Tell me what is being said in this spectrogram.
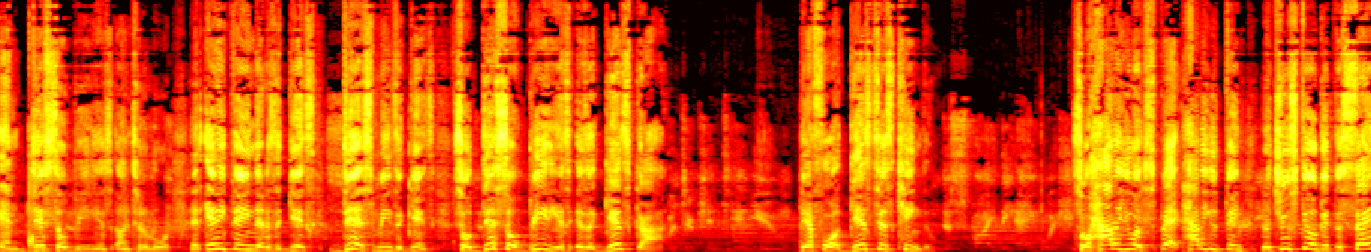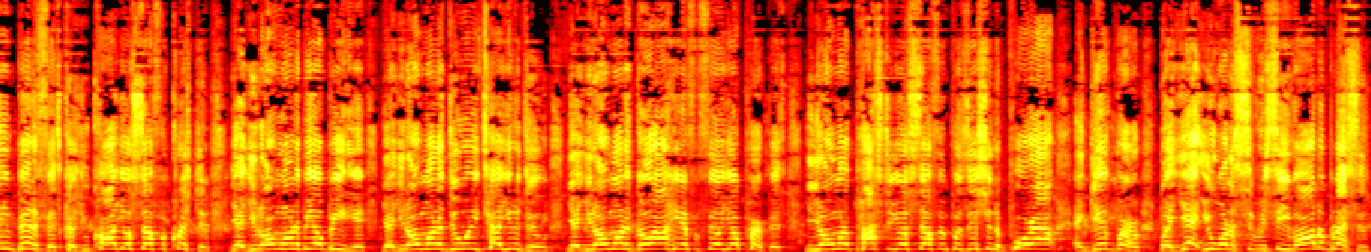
and disobedience unto the Lord. And anything that is against this means against. So disobedience is against God. Therefore, against his kingdom. So how do you expect, how do you think that you still get the same benefits because you call yourself a Christian, yet you don't want to be obedient, yet you don't want to do what he tell you to do, yet you don't want to go out here and fulfill your purpose, you don't want to posture yourself in position to pour out and give birth, but yet you want to receive all the blessings.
